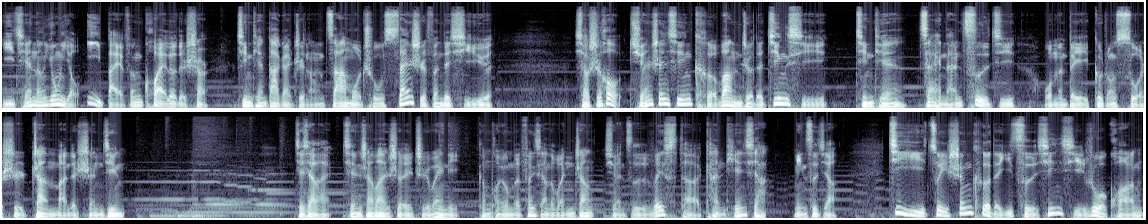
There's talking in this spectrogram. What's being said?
以前能拥有一百分快乐的事儿，今天大概只能咂摸出三十分的喜悦。小时候全身心渴望着的惊喜，今天再难刺激我们被各种琐事占满的神经。接下来，千山万水只为你，跟朋友们分享的文章选自《Vista 看天下》，名字叫。记忆最深刻的一次欣喜若狂，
